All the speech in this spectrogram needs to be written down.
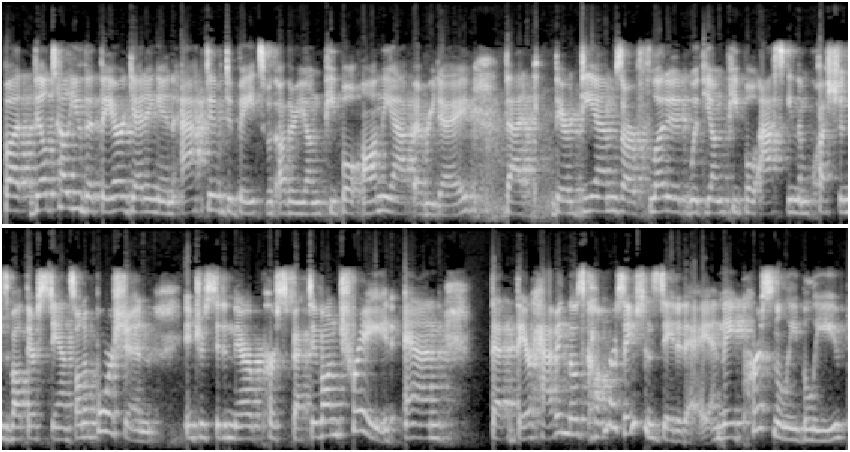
But they'll tell you that they are getting in active debates with other young people on the app every day, that their DMs are flooded with young people asking them questions about their stance on abortion, interested in their perspective on trade, and that they're having those conversations day to day. And they personally believe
